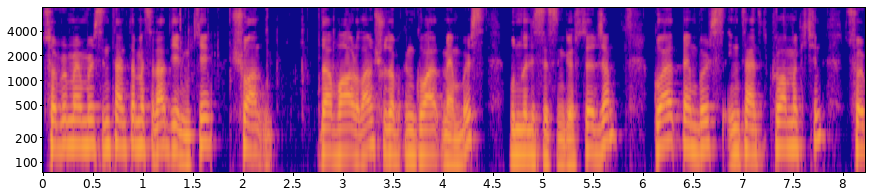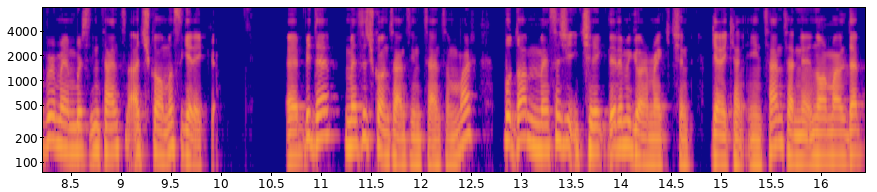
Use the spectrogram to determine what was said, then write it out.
Server members intent'te mesela diyelim ki şu an da var olan şurada bakın Gold Members. Bunun da listesini göstereceğim. Gold Members interneti kullanmak için Server Members internetin açık olması gerekiyor. Ee, bir de message content internetim var. Bu da mesaj içeriklerimi görmek için gereken internet. Yani normalde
